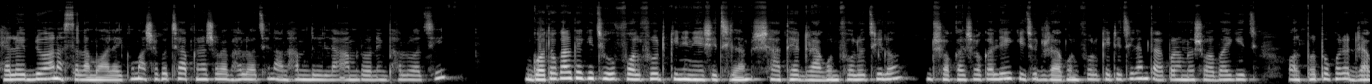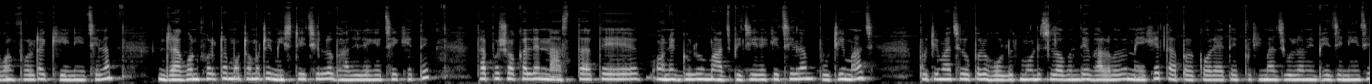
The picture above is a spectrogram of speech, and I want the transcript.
হ্যালো এভরিওয়ান আসসালামু আলাইকুম। আশা করছি আপনারা সবাই ভালো আছেন। আলহামদুলিল্লাহ, আমরা অনেক ভালো আছি। গতকালকে কিছু ফল ফ্রুট কিনে নিয়ে এসেছিলাম। সাথে ড্রাগন ফলও ছিল। সকাল সকালেই কিছু ড্রাগন ফল কেটেছিলাম। তারপর আমরা সবাই কিছু অল্প অল্প করে ড্রাগন ফলটা খেয়ে নিয়েছিলাম। ড্রাগন ফলটা মোটামুটি মিষ্টি ছিল ভালো লেগেছে খেতে। তারপর সকালের নাস্তাতে অনেকগুলো মাছ ভিজিয়ে রেখেছিলাম, পুঁটি মাছ। পুঁটি মাছের উপরে হলুদ, মরিচ, লবণ দিয়ে ভালোভাবে মেখে তারপর কড়াইতে পুঁটি মাছগুলো আমি ভেজে নিয়েছি।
